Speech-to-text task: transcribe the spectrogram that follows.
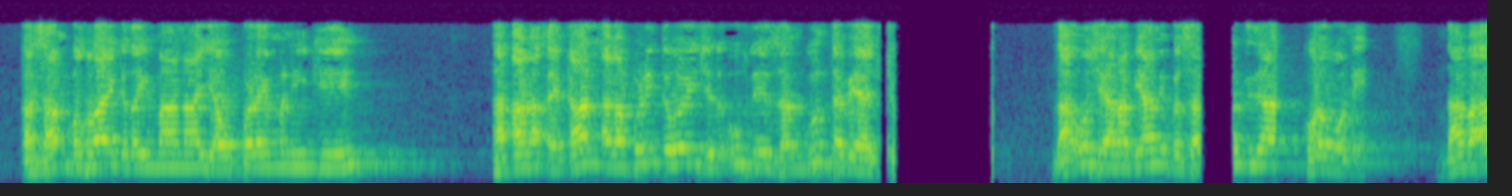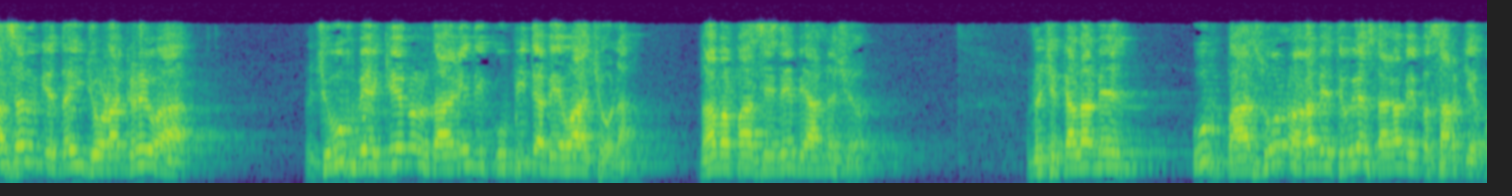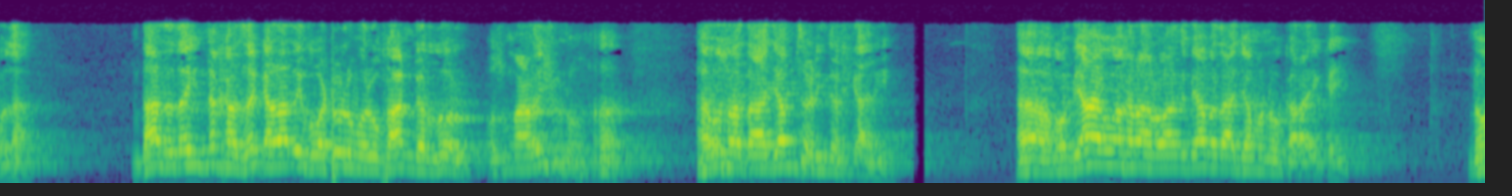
قسم بخدای کده ایمانا یو پړې منی کی هغه اقال هغه پړی ته وای چې د اوخ دې زنګون ته بیا چو دا اوس عربیانی په سر دي دا کولونه دا به اصل کې دای جوړا کړي وا نو چې اوخ به کینو نو داغې دی کوپی ته به واچولا نو به پاسې دی بیا نشو نو چې کله به اوخ پاسو نو هغه به ته وي هغه به په سر کې خدا دا د دې نه خزه کړه دی خو ټول مروخان ګرځول اوس ماړه شونو اوس وتا جام سړی نه ښکاری هو بیا وخره روان بیا به دا جمنو کرای کوي نو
